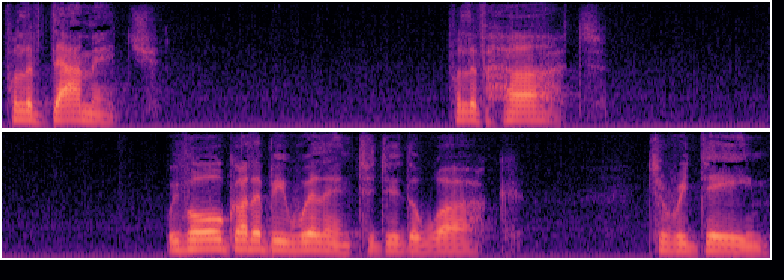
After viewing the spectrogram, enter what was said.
full of damage, full of hurt. We've all got to be willing to do the work to redeem.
